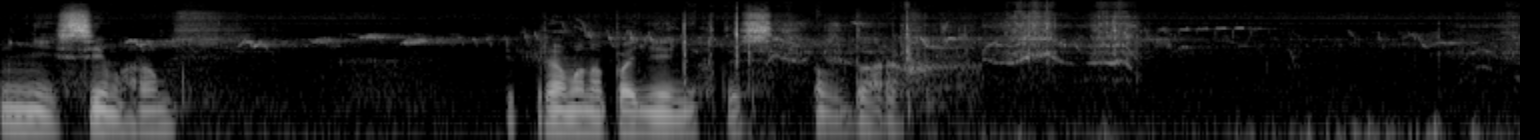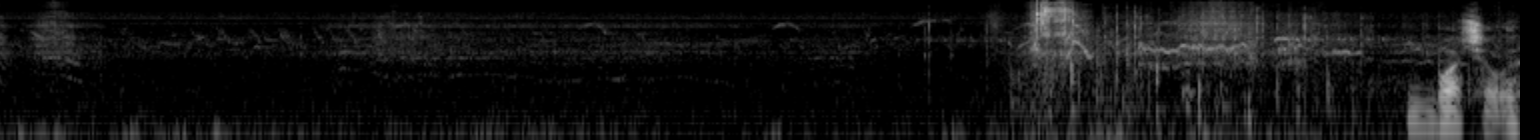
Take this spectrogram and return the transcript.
Ні, 7 грам. І прямо на падінні хтось вдарив. Бачили.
